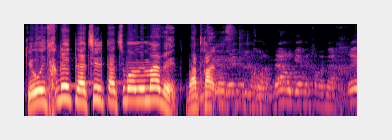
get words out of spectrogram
כי הוא החליט להציל את עצמו ממוות. בהתחלה... מהרוגי מלחמה ואחרי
